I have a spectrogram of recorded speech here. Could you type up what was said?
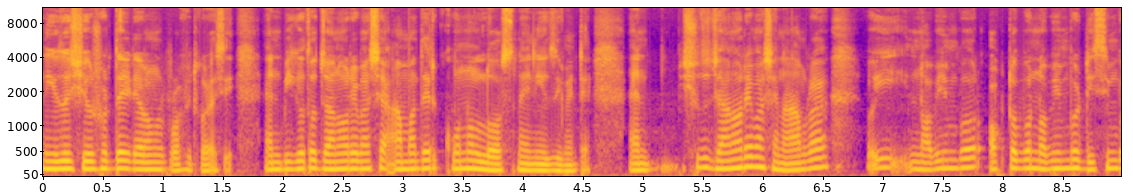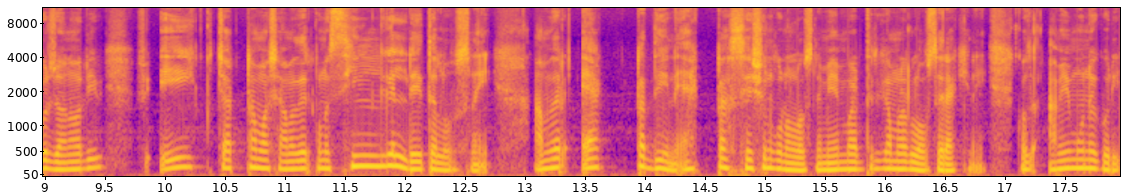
নিউজে শিওর শর্তে এটা আমরা প্রফিট করেছি অ্যান্ড বিগত জানুয়ারি মাসে আমাদের কোনো লস নেই নিউজ ইভেন্টে অ্যান্ড শুধু জানুয়ারি মাসে না, আমরা ওই নভেম্বর, অক্টোবর, নভেম্বর, ডিসেম্বর, জানুয়ারি, এই চারটা মাসে আমাদের কোনো সিঙ্গেল ডেতে লস নেই। আমাদের একটা দিন একটা সেশন কোনো লস নেই মেম্বারদেরকে আমরা লসে রাখি নাই। বিকজ আমি মনে করি,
